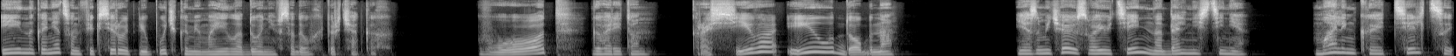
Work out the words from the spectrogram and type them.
И, наконец, он фиксирует липучками мои ладони в садовых перчатках. «Вот», — говорит он, — «красиво и удобно». Я замечаю свою тень на дальней стене. Маленькое тельце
